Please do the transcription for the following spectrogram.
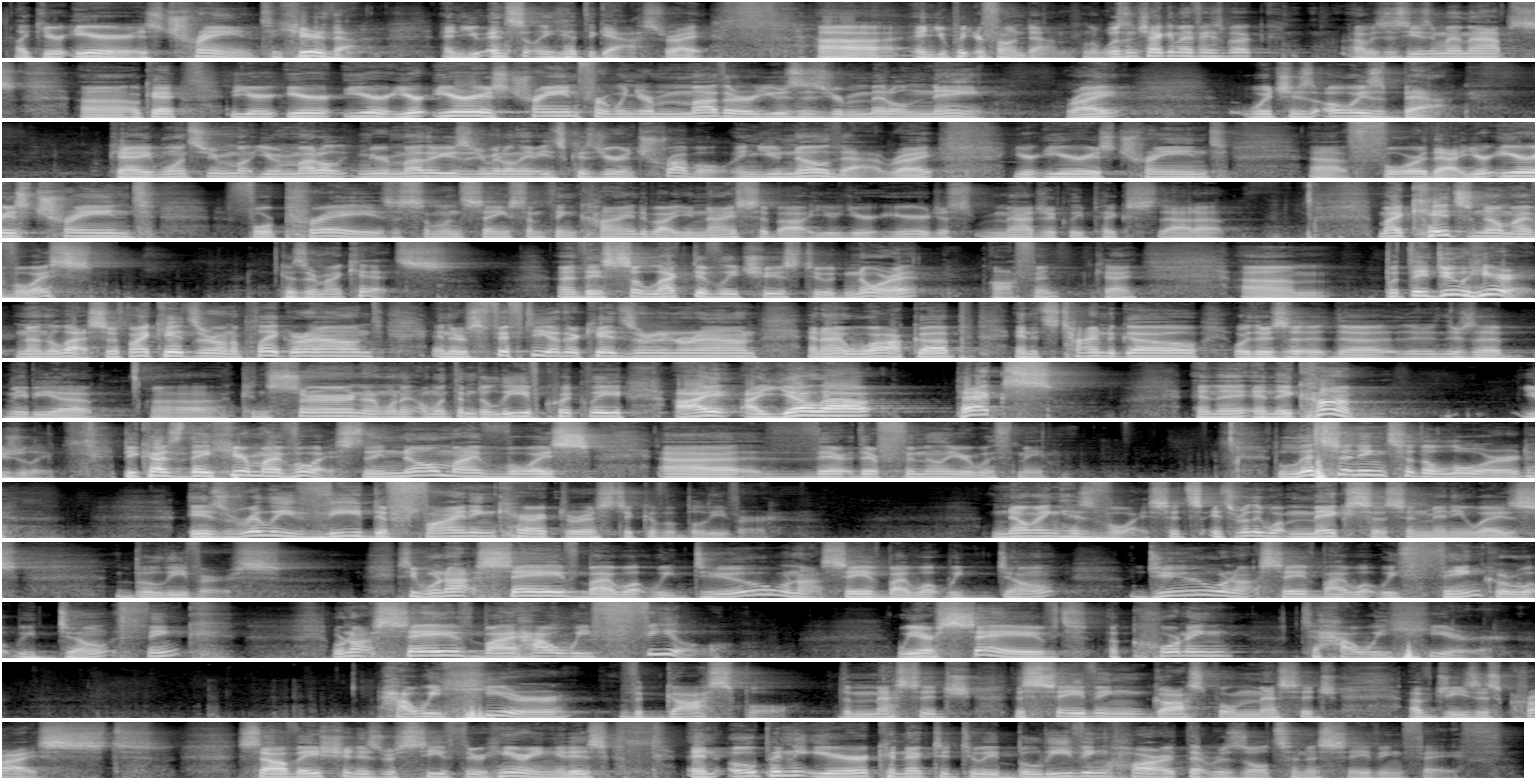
like your ear is trained to hear that, and you instantly hit the gas, right? Uh, and you put your phone down. I wasn't checking my Facebook. I was just using my maps. Uh, okay, your ear, ear, your ear is trained for when your mother uses your middle name, right? Which is always bad. Okay, once your, your, mother, your mother uses your middle name, it's because you're in trouble, and you know that, right? Your ear is trained uh, for that. Your ear is trained for praise. If someone's saying something kind about you, nice about you, your ear just magically picks that up. My kids know my voice because they're my kids, and they selectively choose to ignore it often, okay? Um, but they do hear it nonetheless. So if my kids are on a playground and there's 50 other kids running around, and I walk up and it's time to go, or there's a the, there's a maybe a uh, concern, I want I want them to leave quickly. I, I yell out Pex, and they and they come usually because they hear my voice. They know my voice. Uh, they're they're familiar with me. Listening to the Lord is really the defining characteristic of a believer knowing his voice. It's, it's really what makes us, in many ways, believers. See, we're not saved by what we do, we're not saved by what we don't do, we're not saved by what we think or what we don't think. We're not saved by how we feel. We are saved according to how we hear. How we hear the gospel, the message, the saving gospel message of Jesus Christ. Salvation is received through hearing. It is an open ear connected to a believing heart that results in a saving faith.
